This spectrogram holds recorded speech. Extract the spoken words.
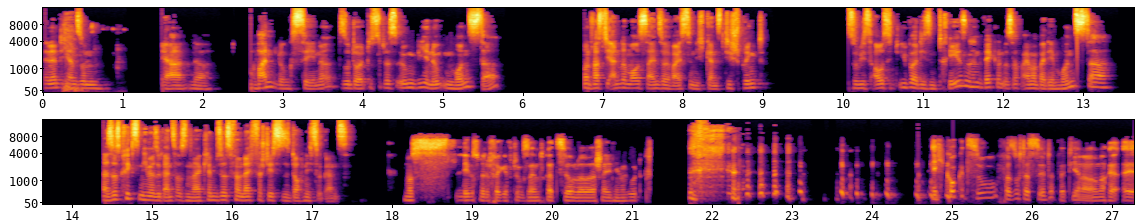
Erinnert dich an so ein, ja, eine Verwandlungsszene. So deutest du das irgendwie in irgendein Monster. Und was die andere Maus sein soll, weißt du nicht ganz. Die springt, so wie es aussieht, über diesen Tresen hinweg und ist auf einmal bei dem Monster. Also das kriegst du nicht mehr so ganz auseinanderklemmen. Das vielleicht verstehst du sie doch nicht so ganz. Muss Lebensmittelvergiftung sein. Ration war wahrscheinlich nicht mehr gut. Ich gucke zu, versuche das zu interpretieren, aber mache äh,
